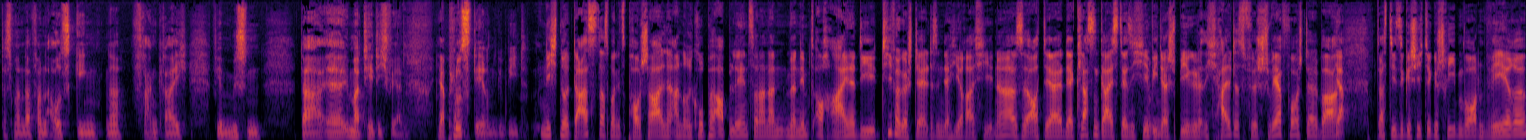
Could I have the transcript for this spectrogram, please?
dass man davon ausging, ne, Frankreich, wir müssen da äh, immer tätig werden. Ja, plus deren Gebiet. Nicht nur das, dass man jetzt pauschal eine andere Gruppe ablehnt, sondern dann, man nimmt auch eine, die tiefer gestellt ist in der Hierarchie. Ne? Also auch der, der Klassengeist, der sich hier mhm. widerspiegelt. Ich halte es für schwer vorstellbar, ja. dass diese Geschichte geschrieben worden wäre,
